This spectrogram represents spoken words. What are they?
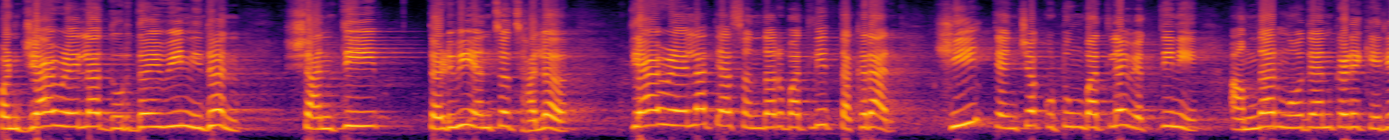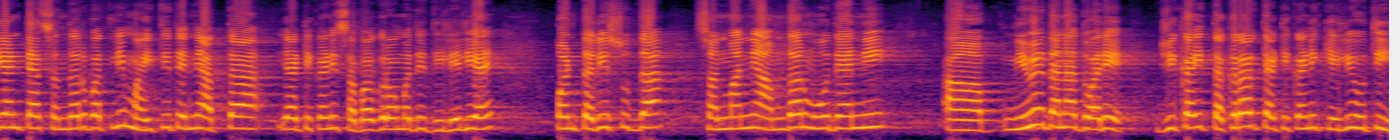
पण ज्या वेळेला दुर्दैवी निधन शांती तडवी यांचं झालं त्यावेळेला त्या संदर्भातली तक्रार ही त्यांच्या कुटुंबातल्या व्यक्तीने आमदार महोदयांकडे केली आणि त्या संदर्भातली माहिती त्यांनी आत्ता या ठिकाणी सभागृहामध्ये दिलेली आहे. पण तरीसुद्धा सन्मान्य आमदार महोदयांनी निवेदनाद्वारे जी काही तक्रार त्या ठिकाणी केली होती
